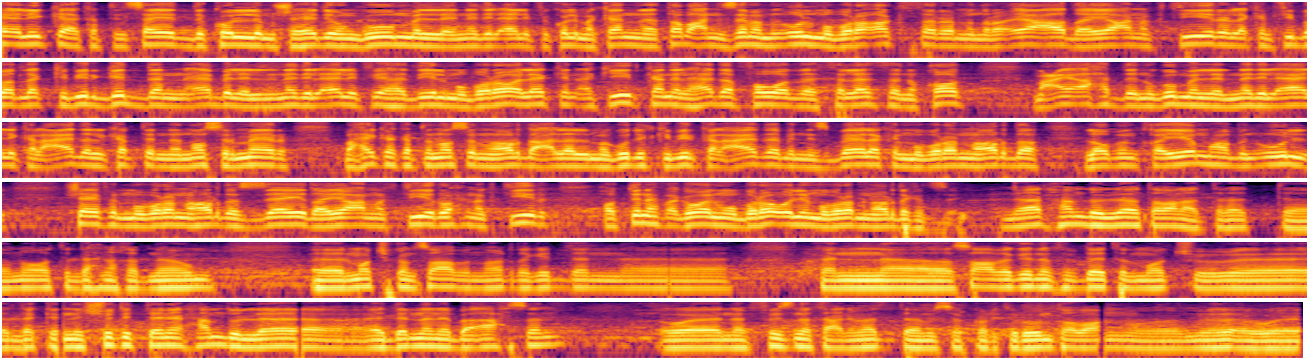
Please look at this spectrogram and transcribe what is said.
تحيه ليك يا كابتن سيد كل مشاهدي ونجوم النادي الأهلي في كل مكان. طبعا زي ما بنقول مباراة أكثر من رائعة ضيعنا كتير لكن في بادلك كبير جدا قابل النادي الأهلي في هذه المباراة. لكن أكيد كان الهدف هو الثلاث نقاط. معايا أحد نجوم النادي الأهلي كالعادة الكابتن ناصر ماهر. بحييك يا كابتن ناصر النهارده على المجهود الكبير كالعادة. بالنسبة لك المباراة النهارده لو بنقيمها بنقول شايف المباراة النهارده إزاي؟ ضيعنا كتير رحنا كتير حطينا في أجواء المباراة. قول المباراة النهارده كانت إزاي؟ الحمد لله طبعا على الثلاث نقط اللي إحنا خدناهم. الماتش كان صعب النهارده جدا. آه، كان آه، صعب جدا في بداية الماتش. لكن الشوط الثاني الحمد لله قدرنا نبقى أحسن ونفذنا تعليمات مستر كارتيرون طبعا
